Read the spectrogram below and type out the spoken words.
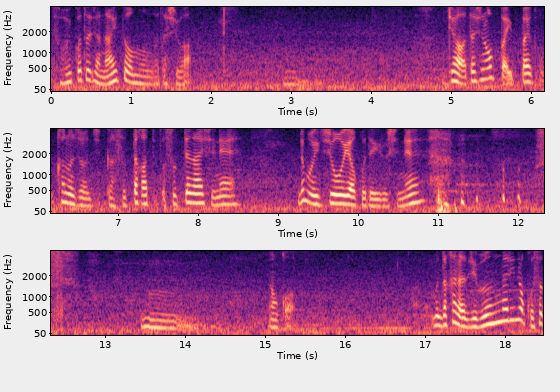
そういうことじゃないと思う私は、うん、じゃあ私のおっぱいいっぱい彼女が吸ったかっていうと吸ってないしね。でも一応親子でいるしね。うん。なんかだから自分なりの子育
